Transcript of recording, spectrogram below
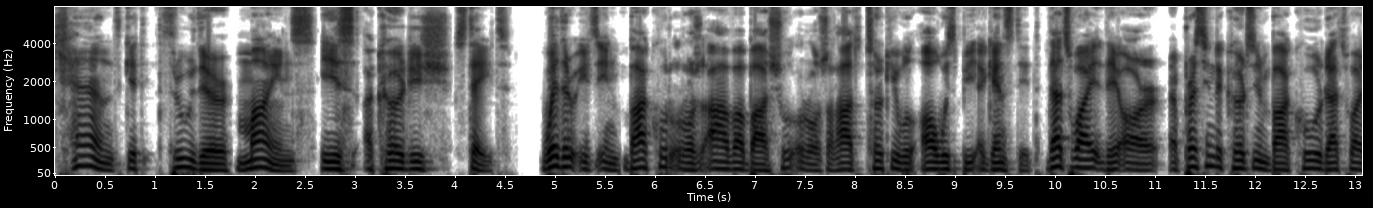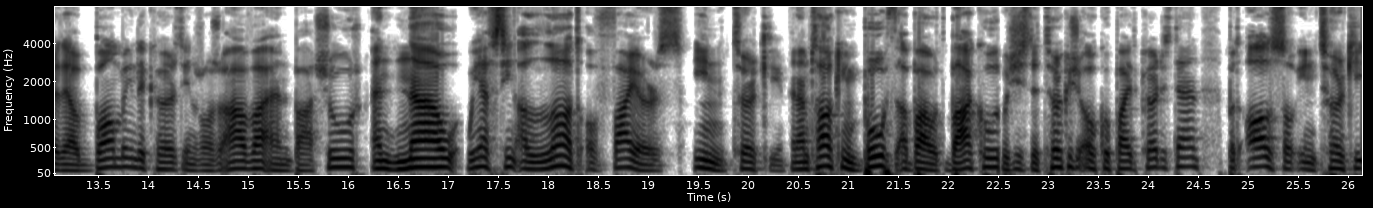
can't get through their minds is a Kurdish state. Whether it's in Bakur, Rojava, Bashur or Rojhilat, Turkey will always be against it. That's why they are oppressing the Kurds in Bakur, that's why they are bombing the Kurds in Rojava and Bashur. And now we have seen a lot of fires in Turkey. And I'm talking both about Bakur, which is the Turkish occupied Kurdistan, but also in Turkey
